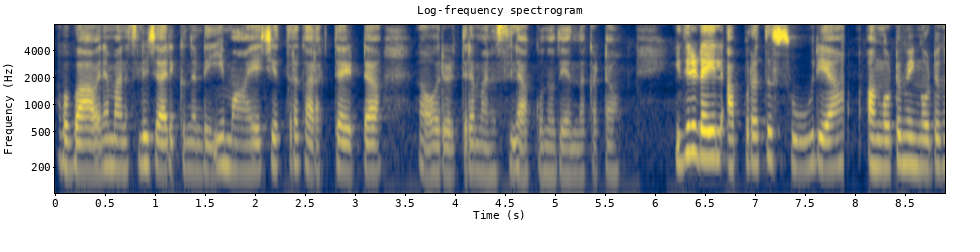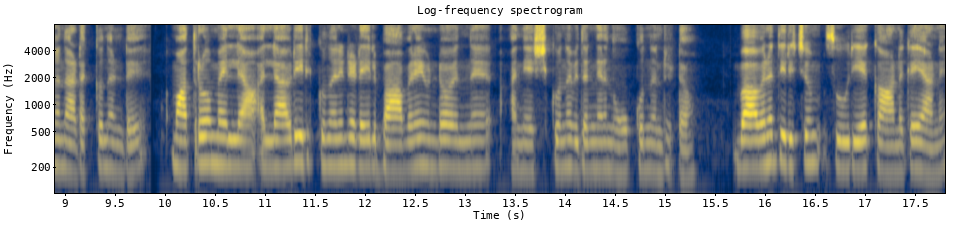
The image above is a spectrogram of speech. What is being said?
അപ്പോൾ ഭാവന മനസ്സിൽ വിചാരിക്കുന്നുണ്ട് ഈ മായേച്ചി എത്ര കറക്റ്റായിട്ടാണ് ഓരോരുത്തരെ മനസ്സിലാക്കുന്നത് എന്നൊക്കെ കേട്ടോ ഇതിനിടയിൽ അപ്പുറത്ത് സൂര്യ അങ്ങോട്ടും ഇങ്ങോട്ടും ഇങ്ങനെ നടക്കുന്നുണ്ട്. മാത്രവുമല്ല എല്ലാവരും ഇരിക്കുന്നതിന്റെ ഇടയിൽ ഭാവനയുണ്ടോ എന്ന് അന്വേഷിക്കുന്ന വിധം ഇങ്ങനെ നോക്കുന്നുണ്ട് കേട്ടോ ഭാവന തിരിച്ചും സൂര്യയെ കാണുകയാണ്.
